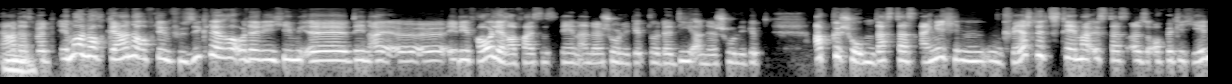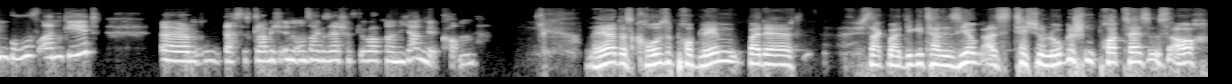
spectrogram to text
Ja, mhm. das wird immer noch gerne auf den Physiklehrer oder den, Chemie, äh, den äh, EDV-Lehrer, falls es den an der Schule gibt oder die an der Schule gibt, abgeschoben, dass das eigentlich ein, ein Querschnittsthema ist, das also auch wirklich jeden Beruf angeht. Ähm, das ist, glaube ich, in unserer Gesellschaft überhaupt noch nicht angekommen. Naja, das große Problem bei der, ich sag mal, Digitalisierung als technologischen Prozess ist auch,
